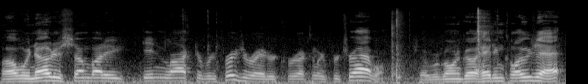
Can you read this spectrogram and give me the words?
Well, we noticed somebody didn't lock the refrigerator correctly for travel. So we're going to go ahead and close that.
